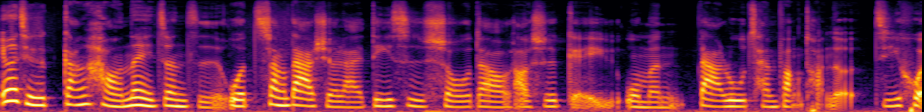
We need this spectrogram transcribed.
因为其实刚好那一阵子我上大学来，第一次收到老师给予我们大陆参访团的机会。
